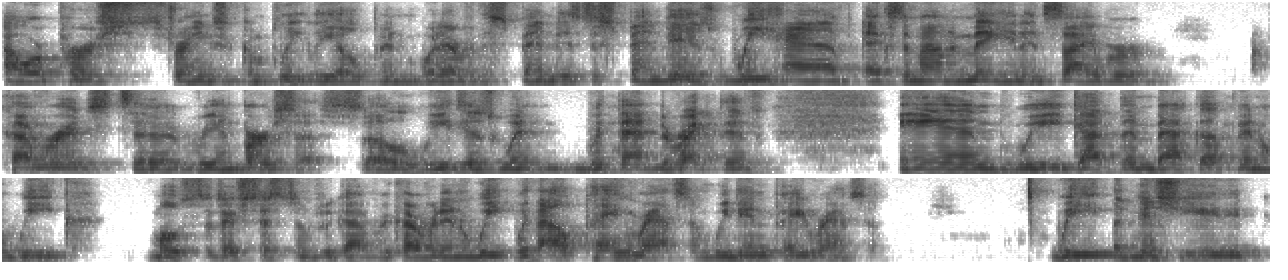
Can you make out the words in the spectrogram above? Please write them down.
Our purse strings are completely open. Whatever the spend is, the spend is. We have X amount of million in cyber coverage to reimburse us. So we just went with that directive and we got them back up in a week. Most of their systems we got recovered in a week without paying ransom. We didn't pay ransom. We initiated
